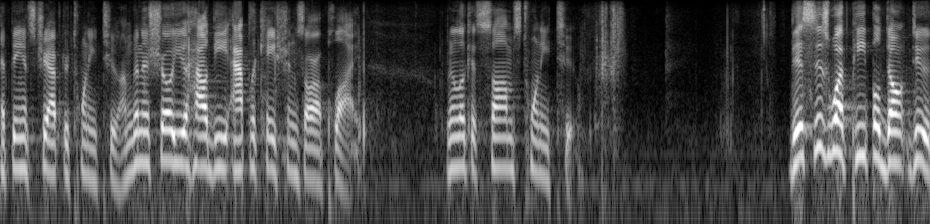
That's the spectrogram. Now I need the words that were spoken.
I think it's chapter 22. I'm going to show you how the applications are applied. We're going to look at Psalms 22. This is what people don't do.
